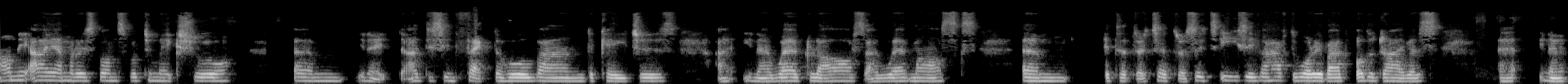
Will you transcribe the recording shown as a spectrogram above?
only I am responsible to make sure um, you know, I disinfect the whole van, the cages. I, you know, I wear gloves, I wear masks, um, etc., etc. So it's easy if I have to worry about other drivers. Uh, you know,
